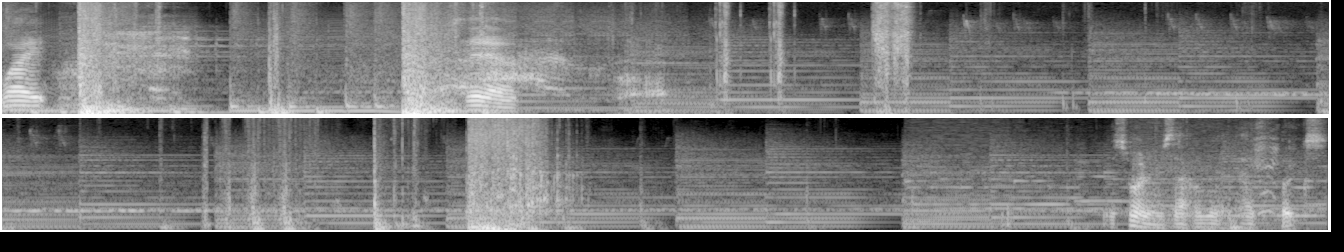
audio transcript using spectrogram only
White. Stay down. This one was that one that had books.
